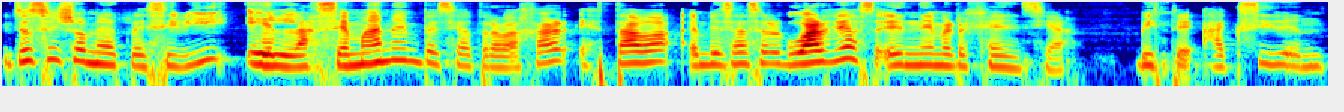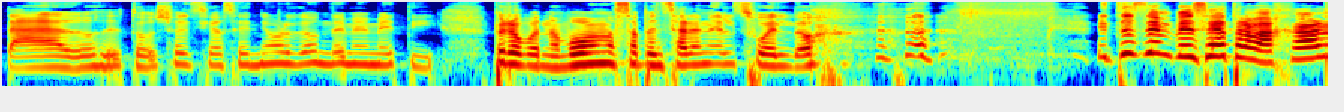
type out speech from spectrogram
Entonces yo me recibí, en la semana empecé a trabajar, estaba, empecé a hacer guardias en emergencia, viste, accidentados, de todo. Yo decía, Señor, ¿de dónde me metí? Pero bueno, vamos a pensar en el sueldo. Entonces empecé a trabajar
